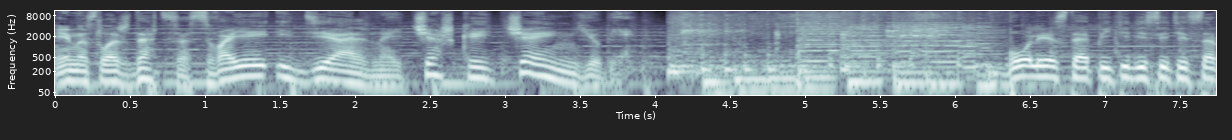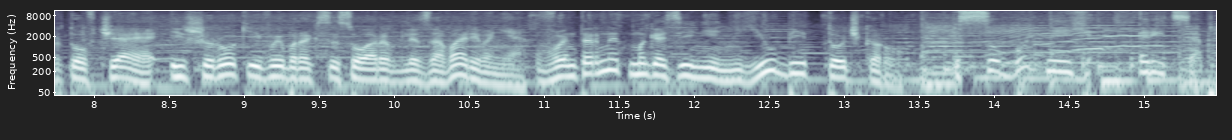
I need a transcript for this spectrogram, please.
и наслаждаться своей идеальной чашкой чая Ньюби. Более 150 сортов чая и широкий выбор аксессуаров для заваривания в интернет-магазине newbie.ru. Субботний рецепт.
